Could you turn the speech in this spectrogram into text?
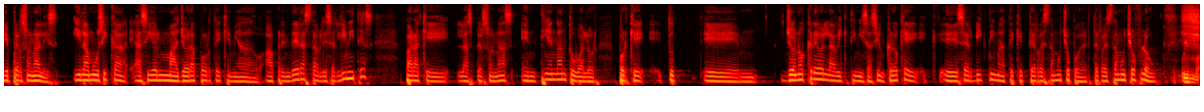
eh, personales y la música ha sido el mayor aporte que me ha dado. Aprender a establecer límites para que las personas entiendan tu valor. Porque eh, tú, eh, yo no creo en la victimización, creo que eh, ser víctima te, que te resta mucho poder, te resta mucho flow. Uy, Ma-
